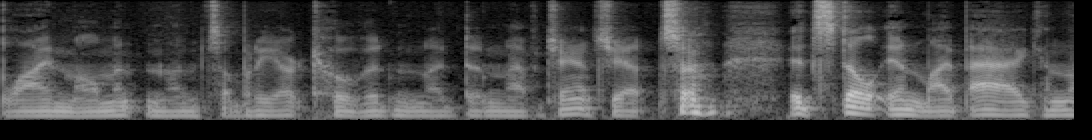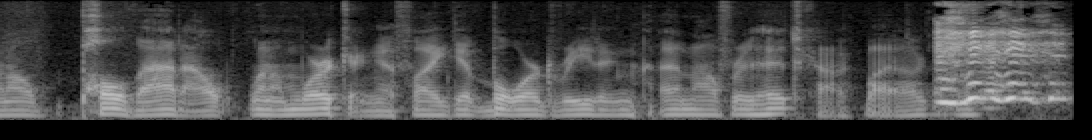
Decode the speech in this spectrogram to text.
blind moment and then somebody got COVID and I didn't have a chance yet, so it's still in my bag, and then I'll pull that out when I'm working if I get bored reading an Alfred Hitchcock biography.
